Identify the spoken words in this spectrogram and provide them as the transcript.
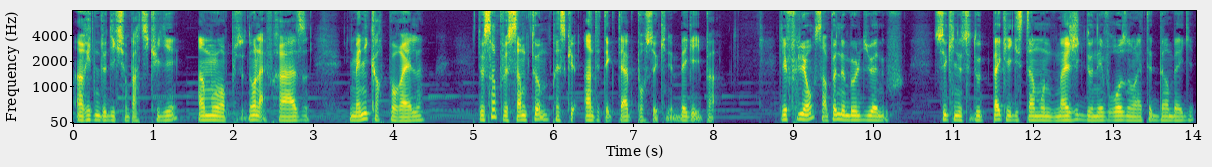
Un rythme de diction particulier, un mot en plus dans la phrase, une manie corporelle, de simples symptômes presque indétectables pour ceux qui ne bégayent pas. Les fluents, c'est un peu nos moldus à nous, ceux qui ne se doutent pas qu'il existe un monde magique de névrose dans la tête d'un bègue.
